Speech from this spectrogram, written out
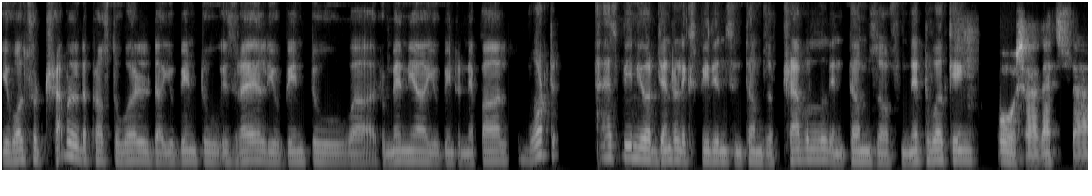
You've also traveled across the world. Uh, you've been to Israel, you've been to uh, Romania, you've been to Nepal. What has been your general experience in terms of travel, in terms of networking? Oh, sir, that's uh,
